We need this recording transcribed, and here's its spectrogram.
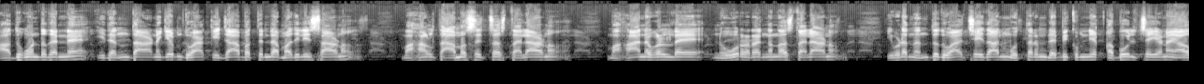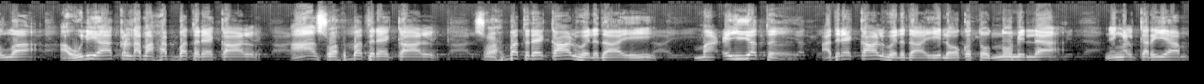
അതുകൊണ്ട് തന്നെ ഇതെന്താണെങ്കിലും ദ്വാ കിജാബത്തിന്റെ മജിലിസാണ്. മഹാൾ താമസിച്ച സ്ഥലമാണ് മഹാനുകളുടെ നൂറിറങ്ങുന്ന സ്ഥലമാണ് ഇവിടെ നിന്ന് എന്ത് ദ്വാ ചെയ്താലും ഉത്തരം ലഭിക്കും. നീ കബൂൽ ചെയ്യണേ അല്ല ഔലിയാക്കളുടെ മഹബത്തിനേക്കാൾ ആ സ്വഹബത്തിനേക്കാൾ സ്വഹബത്തിനേക്കാൾ വലുതായി മയ്യത്ത് അതിനേക്കാൾ വലുതായി. ലോകത്തൊന്നുമില്ല. നിങ്ങൾക്കറിയാം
